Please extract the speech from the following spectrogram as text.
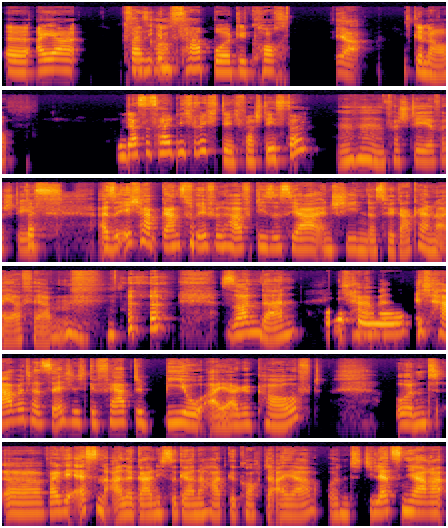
äh, Eier quasi im Farbbeutel kochst. Ja. Genau. Und das ist halt nicht richtig, verstehst du? Mhm, verstehe, verstehe. Das, also ich habe ganz frevelhaft dieses Jahr entschieden, dass wir gar keine Eier färben, sondern ich habe, Oh. ich habe tatsächlich gefärbte Bio-Eier gekauft. Und äh, weil wir essen alle gar nicht so gerne hart gekochte Eier. Und die letzten Jahre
